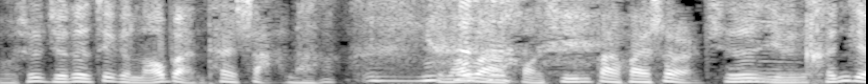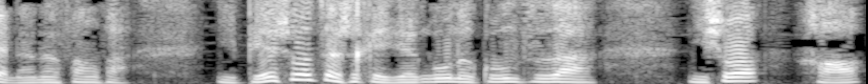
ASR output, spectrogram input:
我是觉得这个老板太傻了，老板好心办坏事儿。其实有一个很简单的方法，你别说这是给员工的工资啊，你说好，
